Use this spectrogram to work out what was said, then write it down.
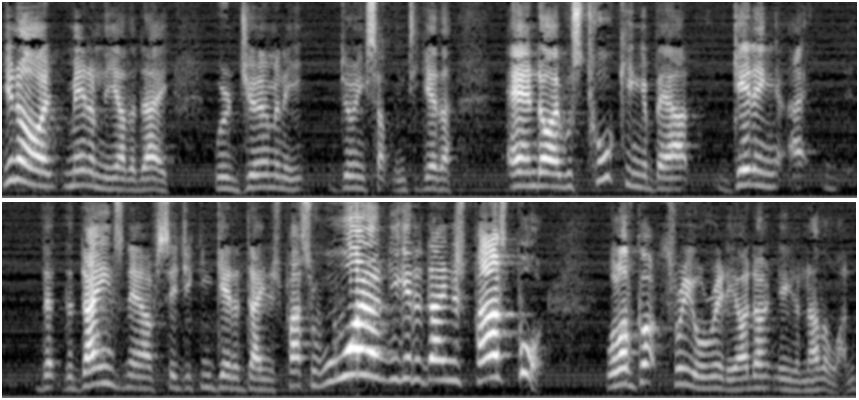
You know, I met him the other day. We're in Germany doing something together, and I was talking about getting a, that the Danes now have said you can get a Danish passport. Well, why don't you get a Danish passport? Well, I've got three already. I don't need another one.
